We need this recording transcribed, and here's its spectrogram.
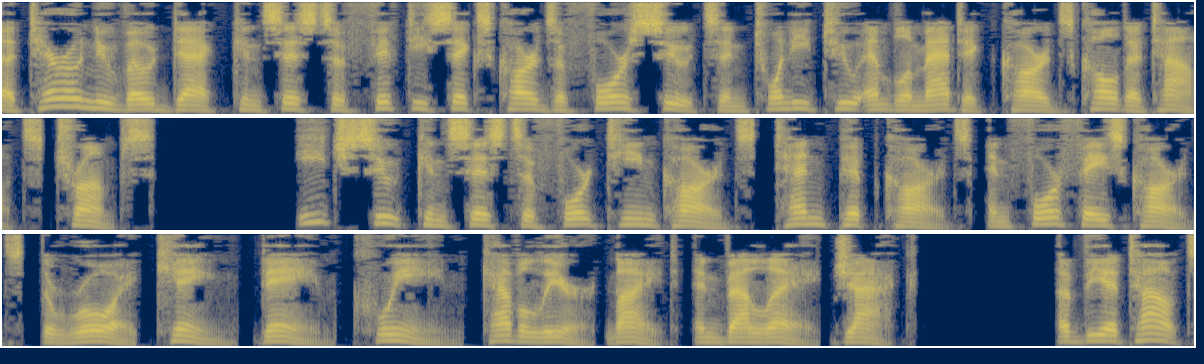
A Tarot Nouveau deck consists of 56 cards of 4 suits and 22 emblematic cards called atouts trumps. Each suit consists of 14 cards, 10 pip cards, and 4 face cards, the roi king, dame, queen, cavalier knight, and valet jack. Of the atouts,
